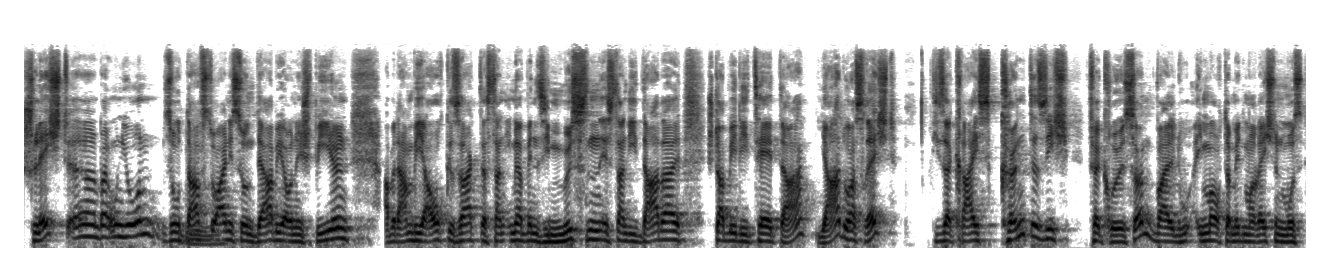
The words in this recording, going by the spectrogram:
schlecht äh, bei Union. So darfst mhm. du eigentlich so ein Derby auch nicht spielen. Aber da haben wir ja auch gesagt, dass dann immer, wenn sie müssen, ist dann die Dada-Stabilität da. Ja, du hast recht. Dieser Kreis könnte sich vergrößern, weil du immer auch damit mal rechnen musst,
